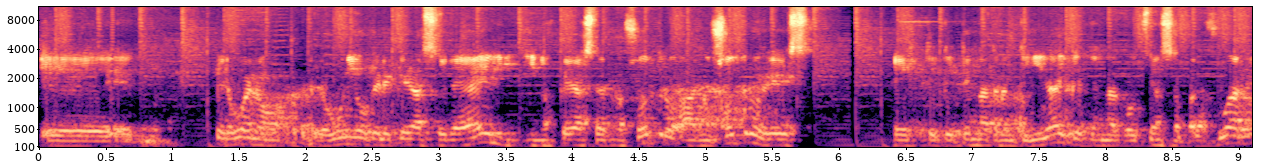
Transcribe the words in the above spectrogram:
Eh, pero bueno, lo único que le queda hacer a él y nos queda hacer nosotros, a nosotros es este, que tenga tranquilidad y que tenga confianza para jugar.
